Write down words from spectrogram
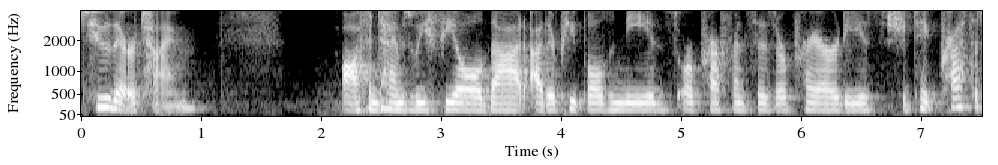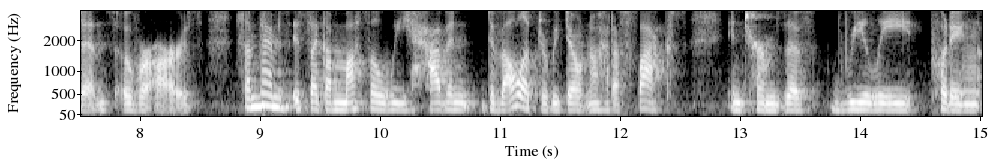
to their time. Oftentimes, we feel that other people's needs or preferences or priorities should take precedence over ours. Sometimes it's like a muscle we haven't developed or we don't know how to flex in terms of really putting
